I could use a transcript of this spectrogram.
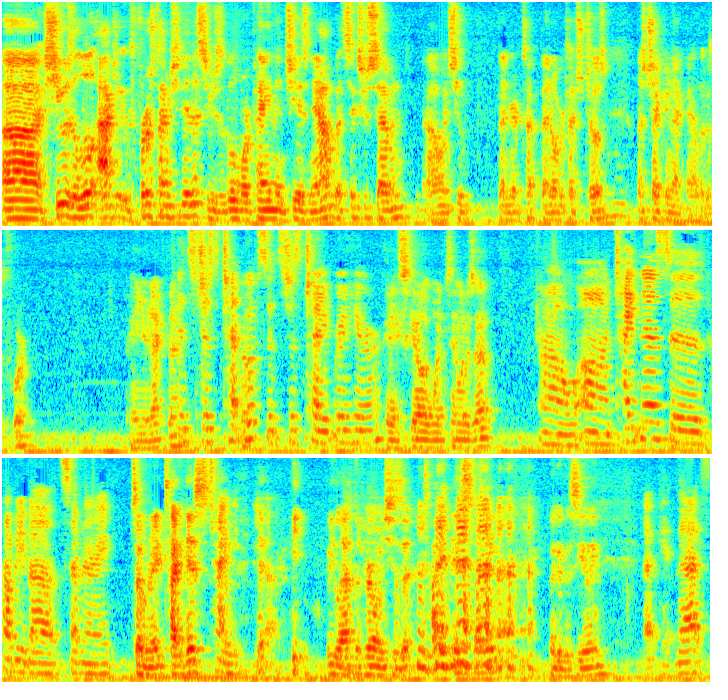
Uh, she was a little actually the first time she did this, she was a little more pain than she is now, but six or seven uh, when she bent her t- bent over, touch your toes. Mm-hmm. Let's check your neck now. Look at the floor. Pain in your neck there. It's just tight. Whoops, it's just tight right here. Okay, scale of one to ten. What is that? Oh, uh, tightness is probably about seven or eight. Seven or eight. Tightness. Tight. Yeah. we laughed at her when she said tightness. honey. Look at the ceiling. okay, that's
